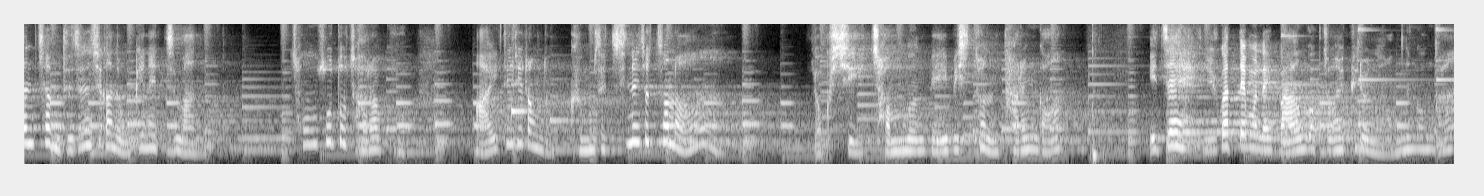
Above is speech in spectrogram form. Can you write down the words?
한참 늦은 시간에 오긴 했지만 청소도 잘하고 아이들이랑도 금세 친해졌잖아. 역시 전문 베이비시터는 다른가? 이제 육아 때문에 마음 걱정할 필요는 없는 건가?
